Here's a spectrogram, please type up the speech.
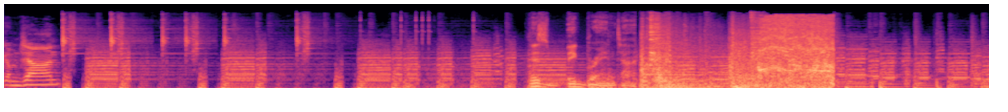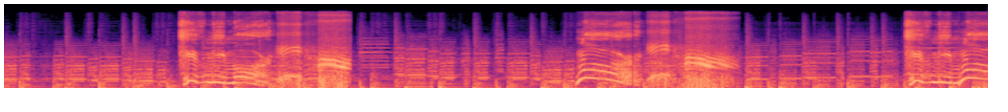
him, John. This is big brain time. Give me more! More! Give me more!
